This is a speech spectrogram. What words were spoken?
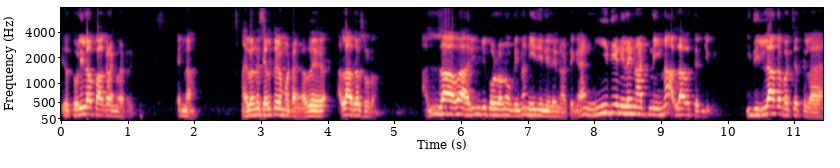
இதை தொழிலாக பார்க்குறாங்களாட்டு என்ன? அதில் வந்து செலுத்தவே மாட்டாங்க. அது அல்லாஹ் அதான் சொல்கிறான் அல்லாவை அறிஞ்சு கொள்ளணும் அப்படின்னா நீதியை நிலைநாட்டுங்க. நீதியை நிலைநாட்டினீங்கன்னா அல்லாவை தெரிஞ்சுக்குங்க. இது இல்லாத பட்சத்தில்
